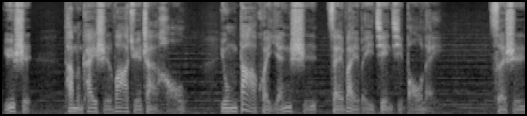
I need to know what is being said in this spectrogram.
于是，他们开始挖掘战壕，用大块岩石在外围建起堡垒。此时，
